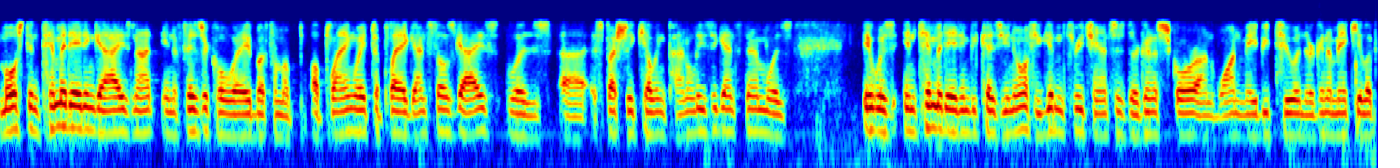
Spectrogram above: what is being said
most intimidating guys, not in a physical way, but from a, a playing way to play against those guys was, uh, especially killing penalties against them was it was intimidating because you know if you give them three chances, they're going to score on one, maybe two, and they're going to make you look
